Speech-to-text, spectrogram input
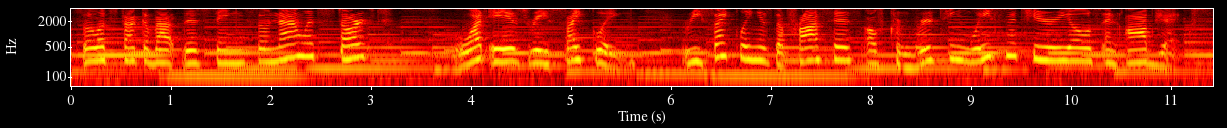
So let's talk about this thing. So now let's start. What is recycling? Recycling is the process of converting waste materials and objects.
